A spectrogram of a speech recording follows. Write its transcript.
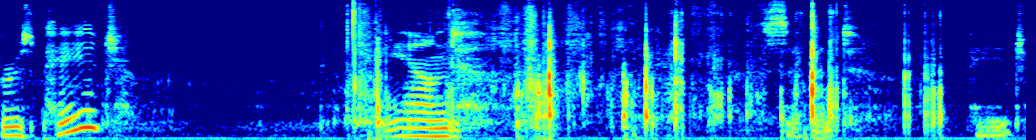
first page. And second page.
